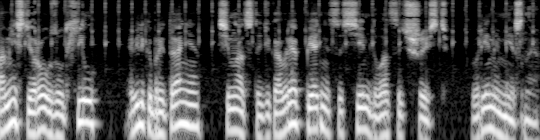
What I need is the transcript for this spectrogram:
Поместье Роузвуд-Хилл, Великобритания, 17 декабря, пятница, 7.26. Время местное.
